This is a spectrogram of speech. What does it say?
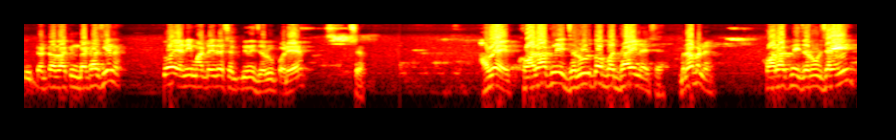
ટટ્ટર રાખીને બેઠા છીએ ને, તોય એની માટે તે શક્તિની જરૂર પડે છે. હવે, ખોરાકની જરૂર તો બધાયને છે. બરાબર ને? ખોરાકની જરૂર છે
